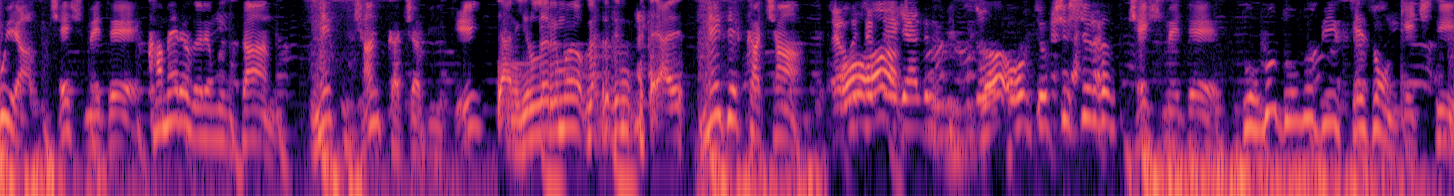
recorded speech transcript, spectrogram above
Bu yaz Çeşme'de kameralarımızdan ne uçan kaçabildi Yani yıllarımı verdim. Yani ne de kaçan. Oha. geldiniz biz oğlum çok şaşırdım. Çeşme'de dolu dolu bir sezon geçti.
